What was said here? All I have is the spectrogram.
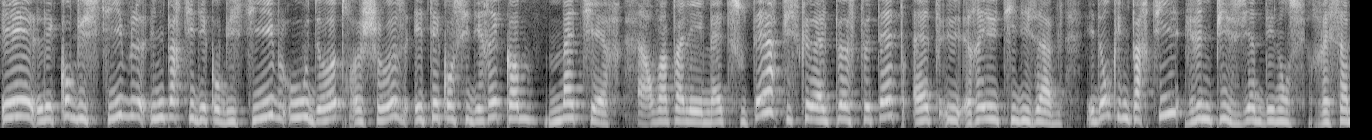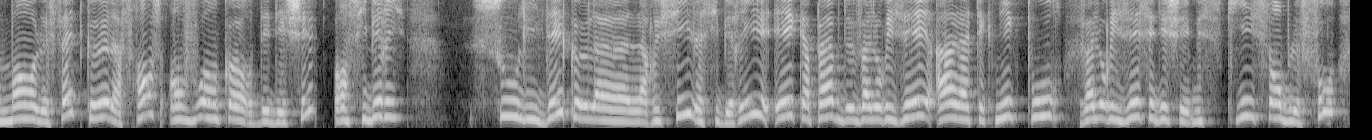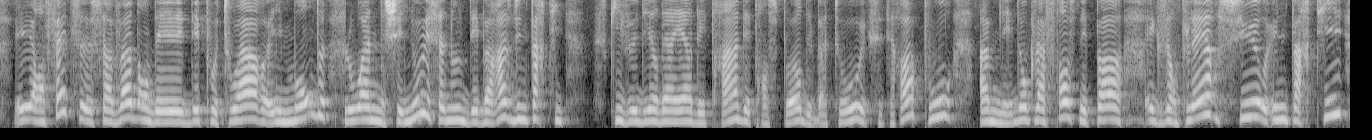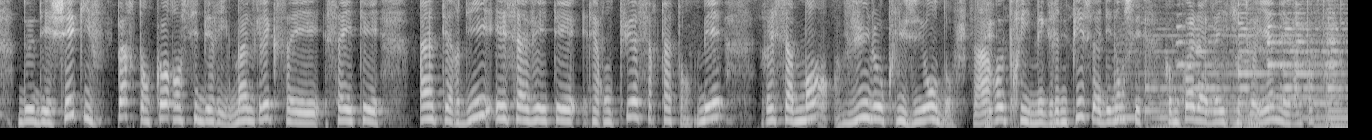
et les combustibles, une partie des combustibles ou d'autres choses étaient considérées comme matière. on ne va pas les mettre sous terre puisqu'elles peuvent peut-être être réutilisables. Et donc une partie, Greenpeace vient de dénoncer récemment le fait que la France envoie encore des déchets en Sibérie sous l'idée que la, Russie, la Sibérie, est capable de valoriser à la technique pour valoriser ses déchets. Mais ce qui semble faux, et en fait, ça va dans des dépotoirs immondes, loin de chez nous, et ça nous débarrasse d'une partie. Ce qui veut dire derrière des trains, des transports, des bateaux, etc., pour amener. Donc la France n'est pas exemplaire sur une partie de déchets qui partent encore en Sibérie, malgré que ça, ça a été interdit et ça avait été interrompu à certains temps. Mais récemment, vu l'occlusion, donc ça a repris. Mais Greenpeace l'a dénoncé, comme quoi la veille citoyenne est importante.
